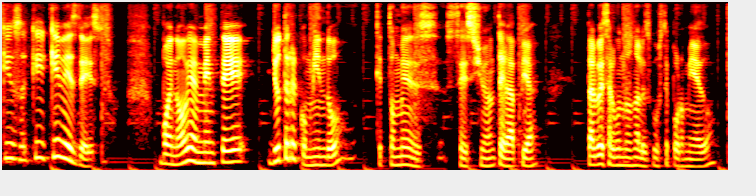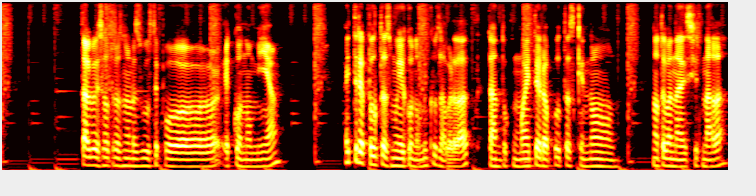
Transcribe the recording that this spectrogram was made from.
¿Qué, qué ves de esto? Bueno, obviamente yo te recomiendo que tomes sesión, terapia. Tal vez a algunos no les guste por miedo. Tal vez a otros no les guste por economía. Hay terapeutas muy económicos, la verdad, tanto como hay terapeutas que no, no te van a decir nada.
